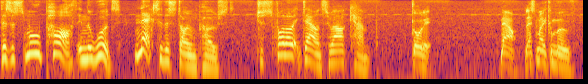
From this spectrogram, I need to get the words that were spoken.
There's a small path in the woods next to the stone post. Just follow it down to our camp. Got it. Now, let's make a move.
